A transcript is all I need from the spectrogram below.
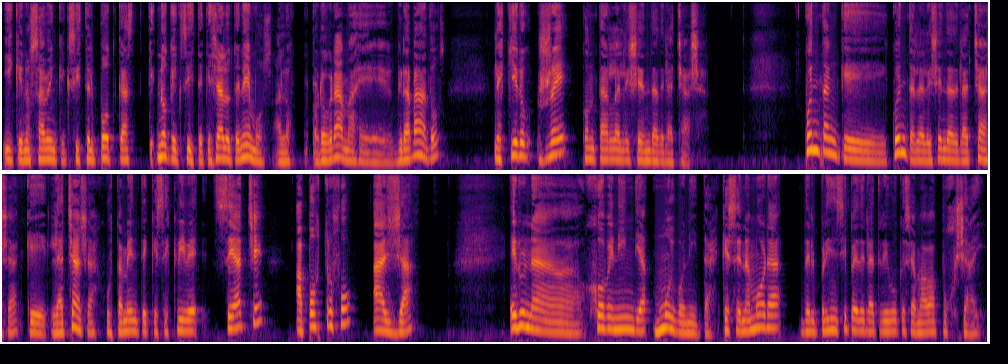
y que no saben que existe el podcast, que, no que existe, que ya lo tenemos a los programas eh, grabados, les quiero recontar la leyenda de la Chaya. Cuentan que, cuenta la leyenda de la Chaya, que la Chaya, justamente, que se escribe CH apóstrofo Aya, era una joven india muy bonita que se enamora del príncipe de la tribu que se llamaba Pujay.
